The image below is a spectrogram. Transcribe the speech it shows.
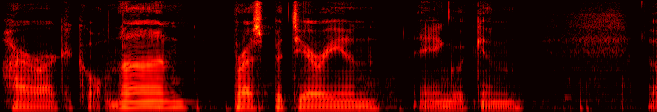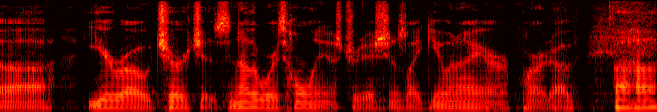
hierarchical, non Presbyterian, Anglican, uh, Euro churches, in other words, holiness traditions like you and I are a part of, Uh-huh.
